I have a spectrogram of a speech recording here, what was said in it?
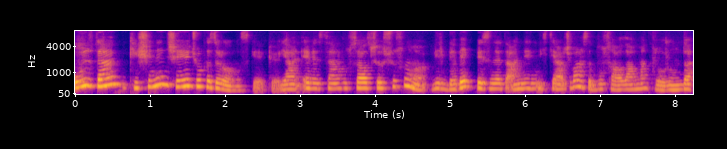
O yüzden kişinin şeye çok hazır olması gerekiyor. Yani evet sen ruh sağlığı çalışıyorsun ama bir bebek bezine de annenin ihtiyacı varsa bu sağlanmak zorunda.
